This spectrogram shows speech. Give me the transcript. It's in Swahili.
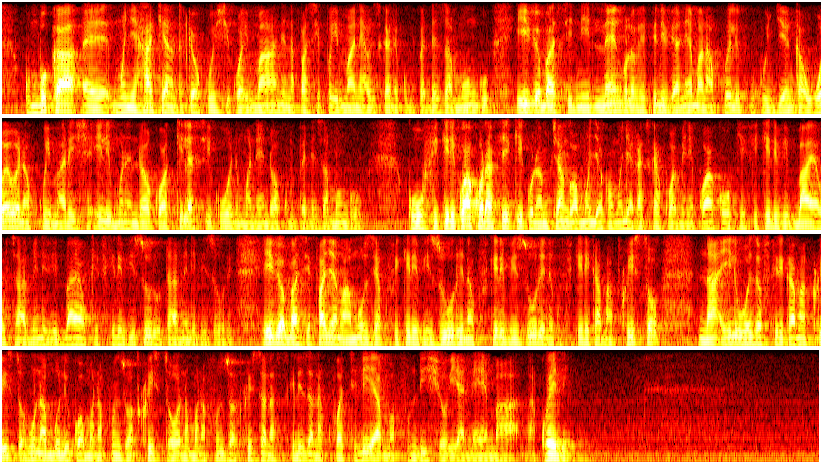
kumbuka eh, mwenye haki anatakiwa kuishi kwa imani na pasipo imani hawezekani kumpendeza mungu. Hivyo basi ni lengo la vipindi vya neema na kweli kukujenga wewe na kuimarisha ili mwenendo wako wa kila siku huwe ni mwenendo wa kumpendeza mungu. Kufikiri kwako rafiki kuna mchango wa moja kwa moja katika kuamini kwako. Ukifikiri vibaya utaamini vibaya. Ukifikiri vizuri utaamini vizuri. Hivyo basi fanya maamuzi ya kufikiri vizuri na kufikiri vizuri ni kufikiri kama kristo. Na ili uweze kufikiri kama kristo huna kuwa mwanafunzi wa kristo. Na mwanafunzi wa kristo anasikiliza na kufuatilia mafundisho ya neema na kweli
